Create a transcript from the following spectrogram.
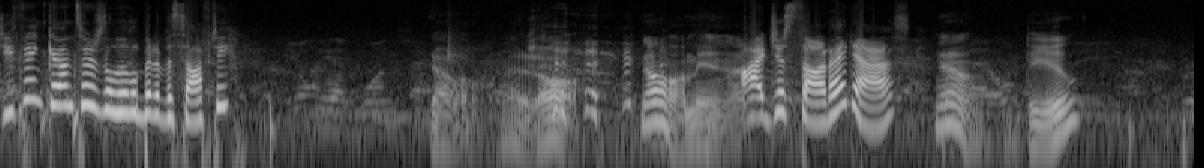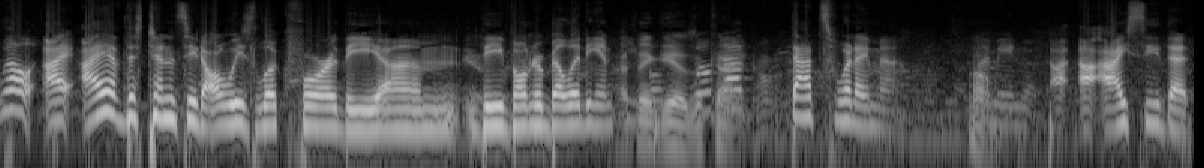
Do you think Unser's a little bit of a softie? No, not at all. no, I mean, I just thought I'd ask. no. Do you? Well, I, I have this tendency to always look for the um, the vulnerability in people. I think he has a kind. that- that's what I meant. I Oh. mean, I, I I see that.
